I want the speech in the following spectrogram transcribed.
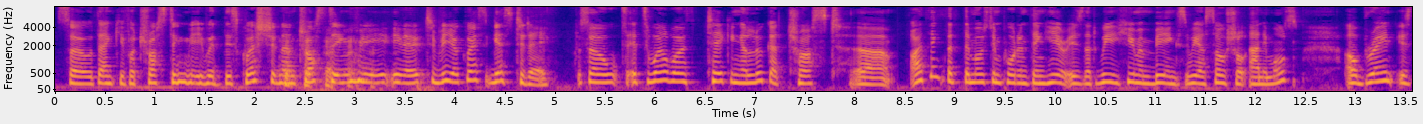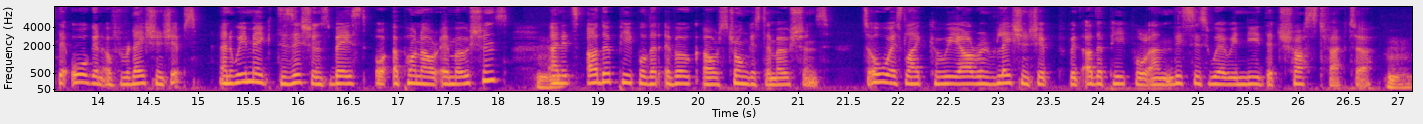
So thank you for trusting me with this question and trusting me, you know, to be your guest today. So it's well worth taking a look at trust. Uh, I think that the most important thing here is that we human beings, we are social animals. Our brain is the organ of relationships and we make decisions based upon our emotions mm-hmm. and it's other people that evoke our strongest emotions it's always like we are in relationship with other people and this is where we need the trust factor mm-hmm.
